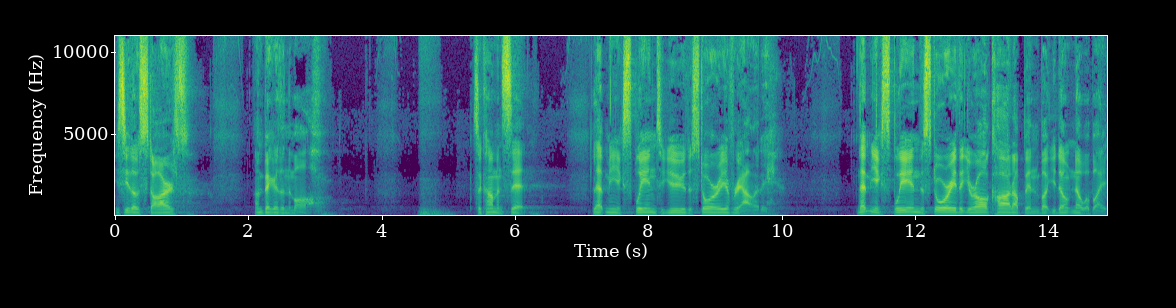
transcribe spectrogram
You see those stars? I'm bigger than them all. So come and sit. Let me explain to you the story of reality. Let me explain the story that you're all caught up in but you don't know about.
